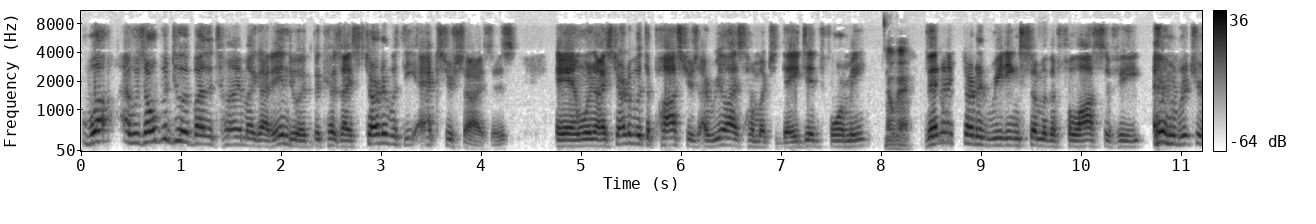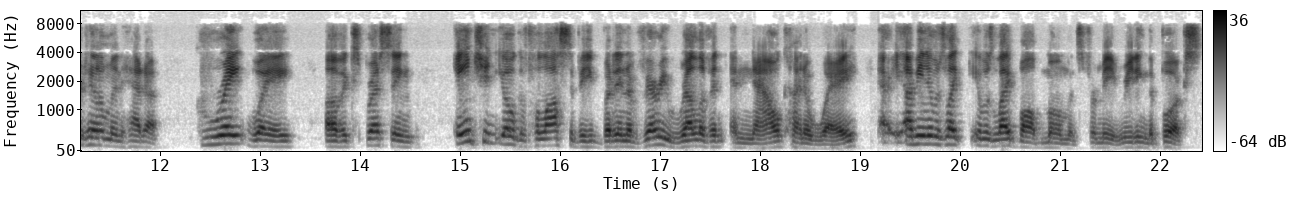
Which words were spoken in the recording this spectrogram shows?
Well, I was open to it by the time I got into it because I started with the exercises. And when I started with the postures, I realized how much they did for me. Okay. Then I started reading some of the philosophy. Richard Hittleman had a great way of expressing ancient yoga philosophy, but in a very relevant and now kind of way. I- mean, it was like it was light bulb moments for me reading the books,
